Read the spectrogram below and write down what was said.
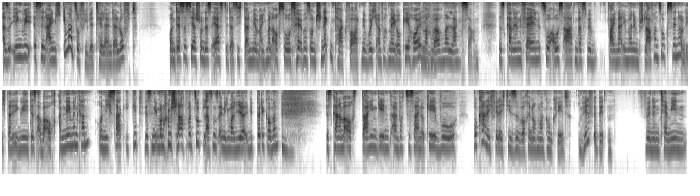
also irgendwie, es sind eigentlich immer zu viele Teller in der Luft. Und das ist ja schon das Erste, dass ich dann mir manchmal auch so selber so einen Schneckentag verordne, wo ich einfach merke, okay, heute mhm. machen wir auch mal langsam. Das kann in Fällen so ausarten, dass wir beinahe immer im Schlafanzug sind und ich dann irgendwie das aber auch annehmen kann und nicht sage, Igitt, wir sind immer noch im Schlafanzug, lass uns endlich mal hier in die Pötte kommen. Mhm. Das kann aber auch dahingehend einfach zu sein, okay, wo, wo kann ich vielleicht diese Woche nochmal konkret um Hilfe bitten? Für einen Termin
